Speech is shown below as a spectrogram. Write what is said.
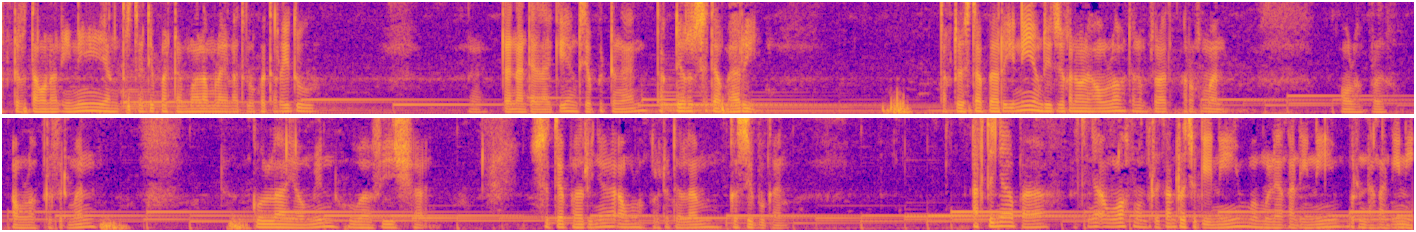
Takdir tahunan ini yang terjadi pada malam Lailatul Qadar itu. Nah, dan ada lagi yang disebut dengan takdir setiap hari. Takdir setiap hari ini yang ditujukan oleh Allah dalam surat Ar-Rahman. Allah ber, Allah berfirman, "Kula yaumin huwa fi setiap harinya Allah berada dalam kesibukan. Artinya apa? Artinya Allah memberikan rezeki ini, memuliakan ini, merendahkan ini.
